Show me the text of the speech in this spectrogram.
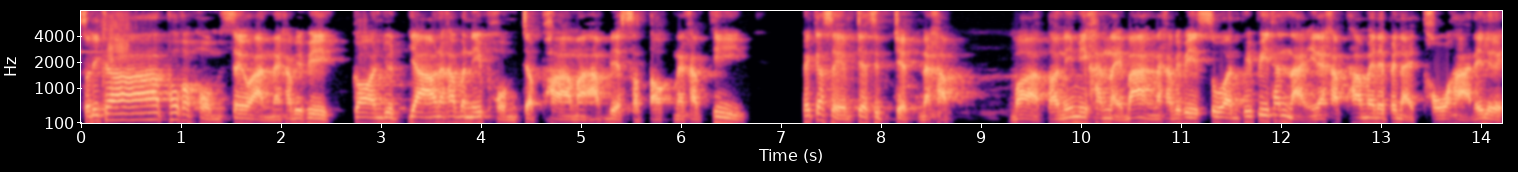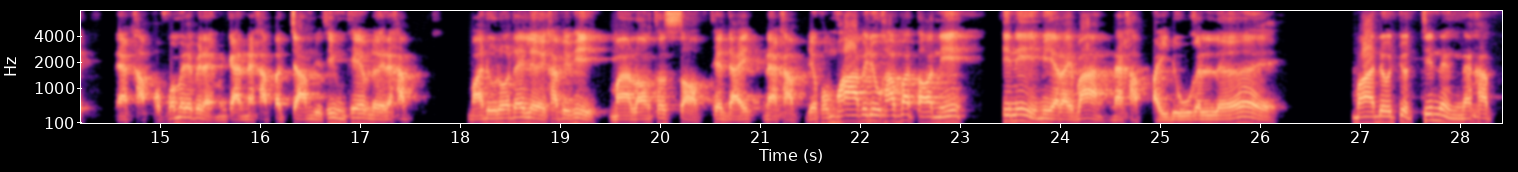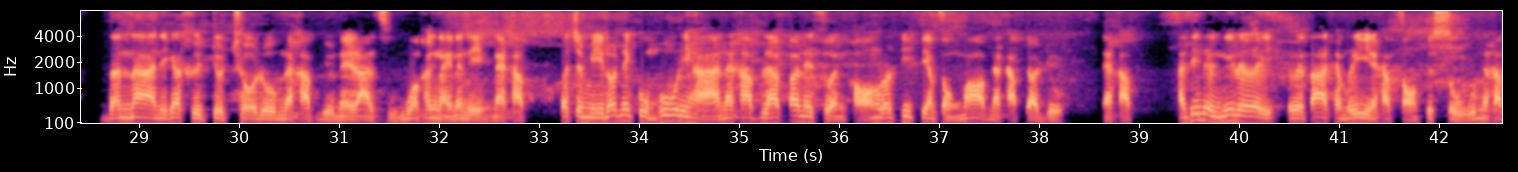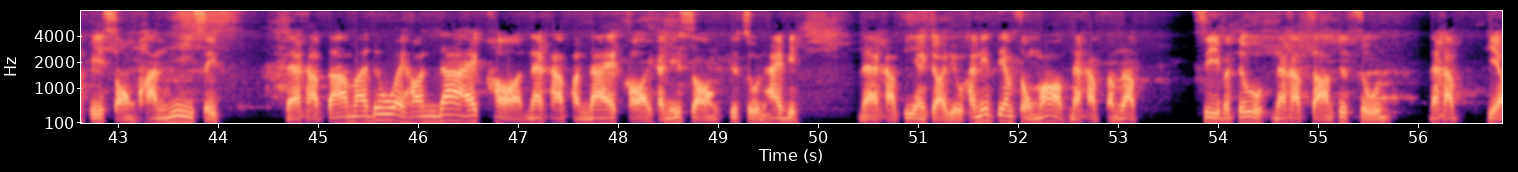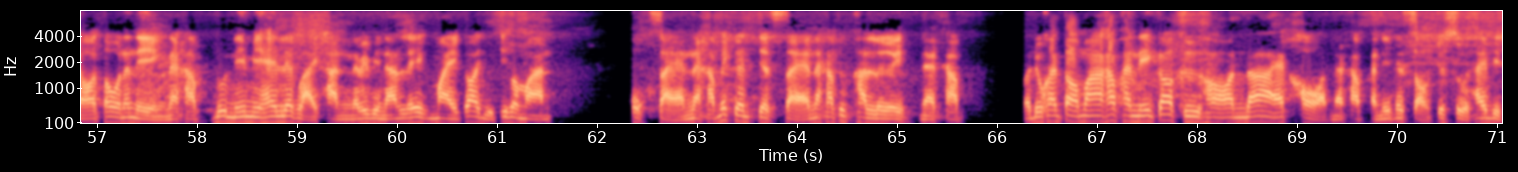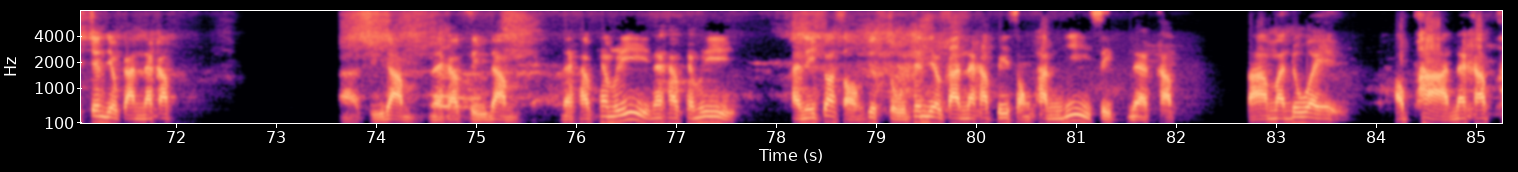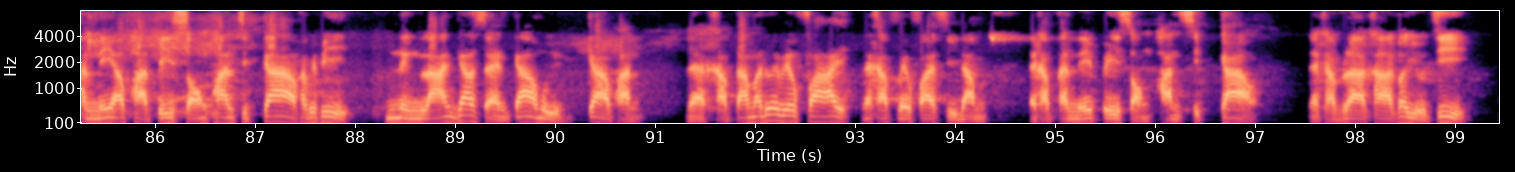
สวัสดีครับพบกับผมเซลล์อันนะครับพี่พี่ก่อนหยุดยาวนะครับ วันนี้ผมจะพามาอัปเดตสต็อกนะครับที่เพชรเกษม 77 นะครับ ว่าตอนนี้มีคันไหนบ้างนะครับพี่พี่ส่วนพี่พี่ท่านไหนนะครับ ถ้าไม่ได้ไปไหนโทรหาได้เลยนะครับ ผมก็ไม่ได้ไปไหนเหมือนกันนะครับ ประจำอยู่ที่กรุงเทพเลยนะครับ มาดูรถได้เลยครับพี่พี่มาลองทดสอบเทสไดนะครับ เดี๋ยวผมพาไปดูครับว่าตอนนี้ที่นี่มีอะไรบ้างนะครับ ไปดูกันเลย มาดูจุดที่หนึ่งนะครับ ด้านหน้านี่ก็คือจุดโชว์รูมนะครับ อยู่ในร้านสีม่วงข้างในนั่นเองนะครับ ก็จะมีรถในกลุ่มผู้บริหารนะครับ แล้วก็ในส่วนของรถที่เตรียมส่งมอบนะครับ จอดอยู่นะครับ อันที่หนึ่งนี่เลย Toyota Camry นะครับ 2.0 นะครับ ปี 2020 นะครับ ตามมาด้วย Honda Accord นะครับ Honda Accord คันนี้ 2.0 Hybrid นะครับ ที่ยังจอดอยู่ คันนี้เตรียมส่งมอบนะครับสำหรับ 4 ประตูนะครับ 3.0 นะครับ เกียร์ออโต้นั่นเองนะครับ รุ่นนี้มีให้เลือกหลายคันนะพี่บินนะเลขไม่ก็อยู่ที่ประมาณ6แสนนะครับ ไม่เกิน7แสนนะครับ ทุกคันเลยนะครับมาดูคันต่อมาครับ คันนี้ก็คือ Honda Accord นะครับ คันนี้เป็น 2.0 Hybrid เช่นเดียวกันนะครับสีดำนะครับ สีดำนะครับ Camry นะครับ Camry อันนี้ก็ 2.0 เช่นเดียวกันนะครับ ปี 2020 นะครับ ตามมาด้วย เอาผาดนะครับคันนี้เอาผาดปี 2019 ครับพี่พี่หนึ่งล้านเก้าแสนเก้าหมื่นเก้าพันนะครับตามมาด้วยเวลไฟนะครับเวลไฟสีดำนะครับคันนี้ปี 2019 นะครับราคาก็อยู่ที่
